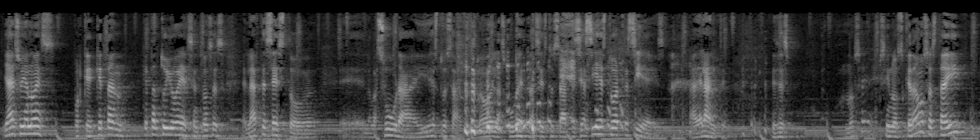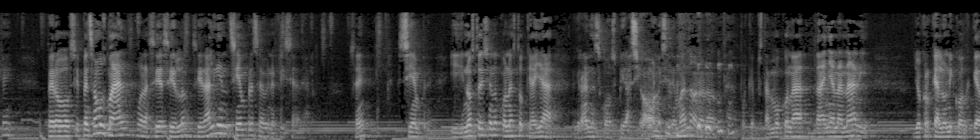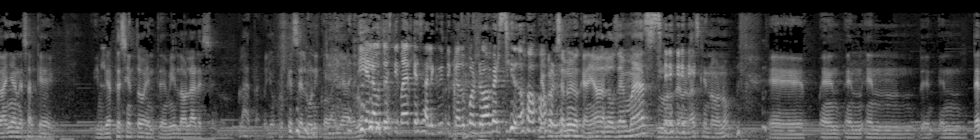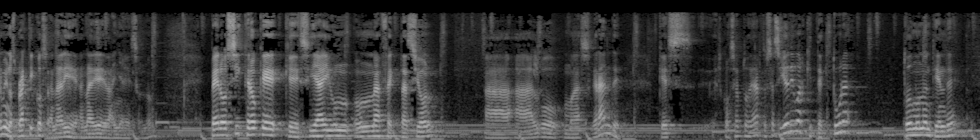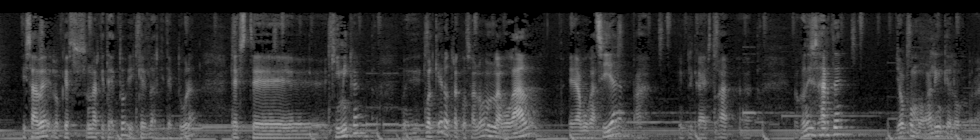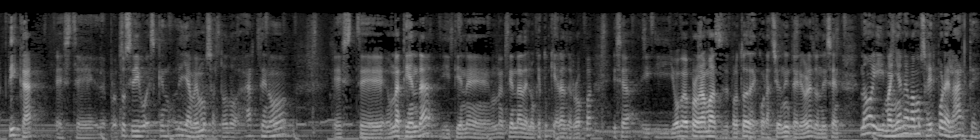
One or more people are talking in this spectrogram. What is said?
Ya eso ya no es. porque qué tan, qué tan tuyo es. Entonces, el arte es esto, eh, la basura, y esto es arte, ¿no? Y las cubetas, y esto es arte. Si así es tu arte, así es. Adelante. Dices, no sé, si nos quedamos hasta ahí, ok. Pero si pensamos mal, por así decirlo, si alguien siempre se beneficia de algo, ¿sí? Siempre. Y no estoy diciendo con esto que haya grandes conspiraciones y demás, no, no, no, porque pues tampoco dañan a nadie. Yo creo que al único que dañan es al que invierte 120 mil dólares en plata, Yo creo que es el único dañado. Y el autoestima del que sale criticado por no haber sido. Yo creo que es el único que daña a los demás, no, la verdad es que no, ¿no? Eh, en, en, en, en, términos prácticos a nadie, a nadie daña eso, ¿no? Pero sí creo que, que sí hay un, una afectación a, a, algo más grande, que es el concepto de arte. O sea, si yo digo arquitectura, todo el mundo entiende y sabe lo que es un arquitecto y qué es la arquitectura, este, química, eh, cualquier otra cosa, ¿no? Un abogado, eh, abogacía, ah, implica esto. Ah, ah. Pero cuando dices arte, yo como alguien que lo practica, este, de pronto sí digo, es que no le llamemos a todo arte, ¿no? Este, una tienda y tiene una tienda de lo que tú quieras de ropa y, sea, y, yo veo programas de pronto de decoración de interiores donde dicen, no, y mañana vamos a ir por el arte.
